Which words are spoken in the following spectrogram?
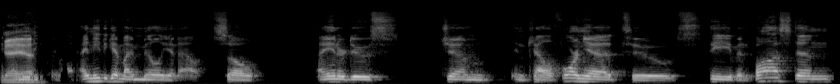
Yeah, I, yeah. need to, I need to get my million out. So I introduce Jim in California to Steve in Boston.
